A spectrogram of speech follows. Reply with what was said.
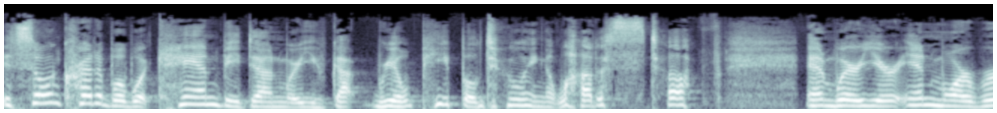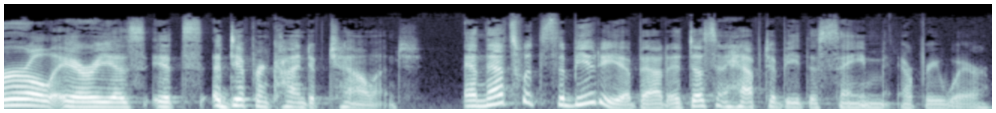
it's so incredible what can be done where you've got real people doing a lot of stuff. And where you're in more rural areas, it's a different kind of challenge. And that's what's the beauty about it. It doesn't have to be the same everywhere.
